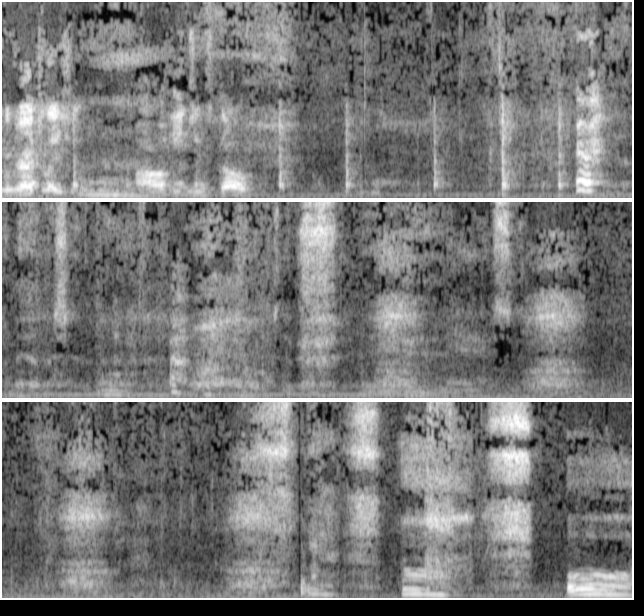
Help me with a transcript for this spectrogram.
Congratulations. All engines go. Oh. Oh.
